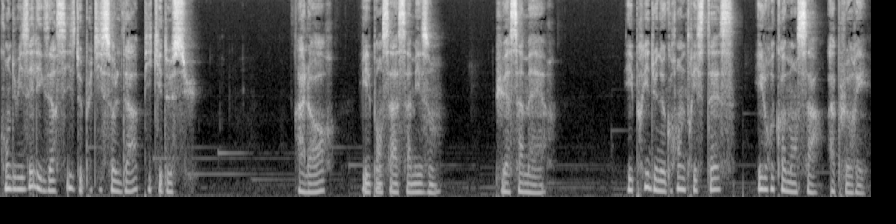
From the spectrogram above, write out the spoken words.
conduisait l'exercice de petits soldats piqués dessus. Alors, il pensa à sa maison, puis à sa mère, et pris d'une grande tristesse, il recommença à pleurer.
